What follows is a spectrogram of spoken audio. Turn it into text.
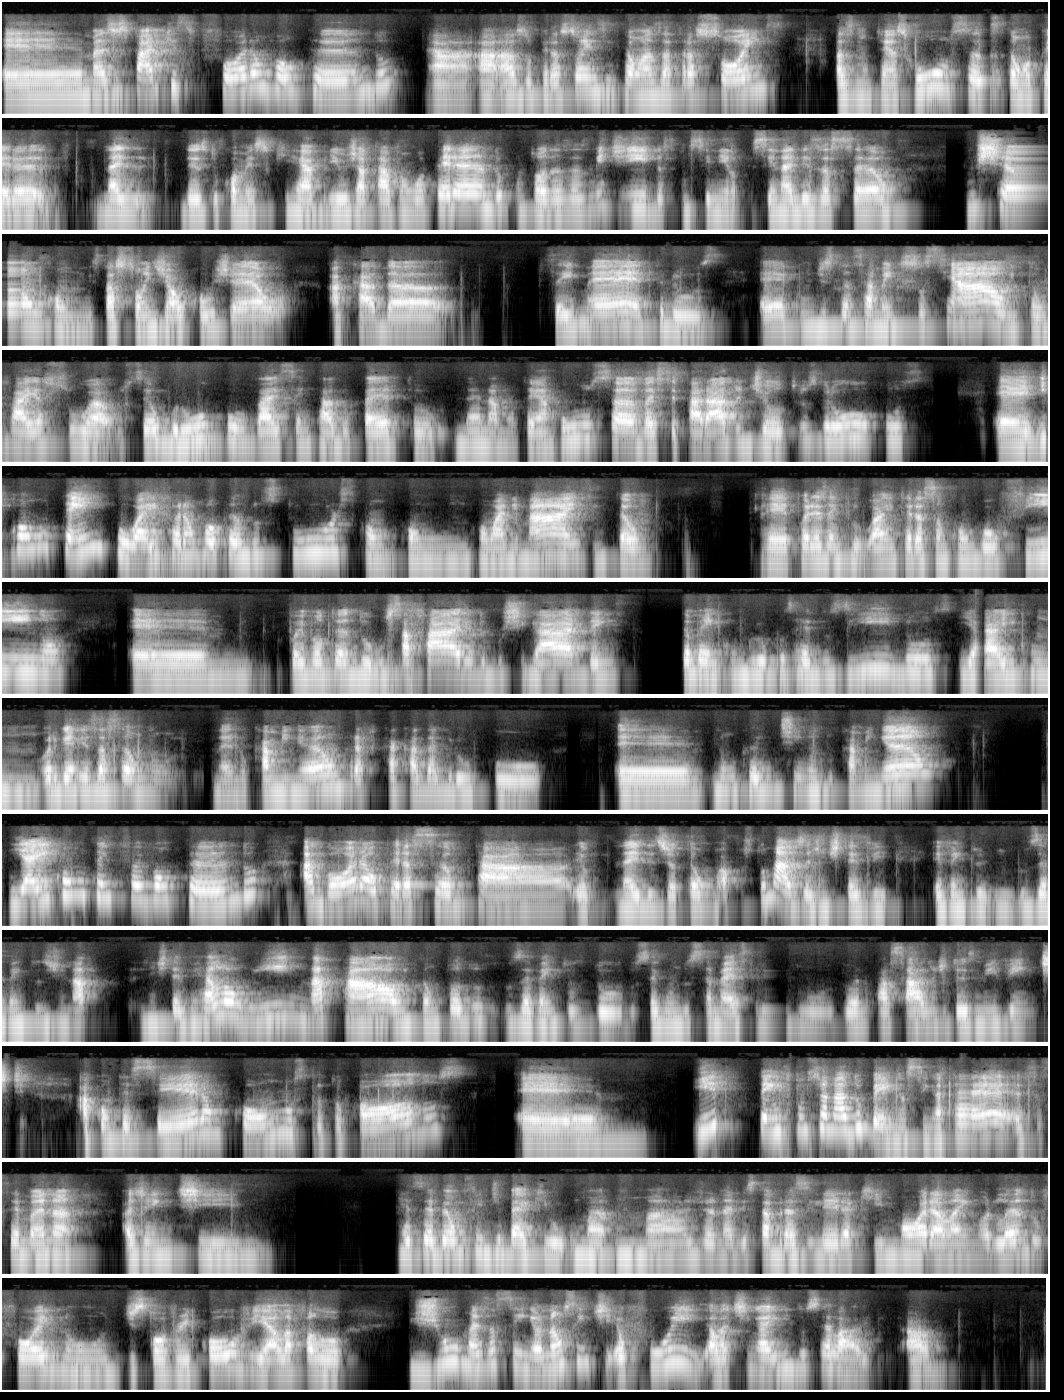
É, mas os parques foram voltando às operações, então as atrações, as montanhas russas estão operando, né, desde o começo que reabriu já estavam operando com todas as medidas, com sinalização no chão, com estações de álcool gel a cada 100 metros, é, com distanciamento social, então vai a sua, o seu grupo vai sentado perto né, na montanha russa, vai separado de outros grupos. É, e com o tempo, aí foram voltando os tours com, com, com animais, então, é, por exemplo, a interação com o golfinho, é, foi voltando o safari do Busch Gardens, também com grupos reduzidos, e aí com organização no, né, no caminhão, para ficar cada grupo é, num cantinho do caminhão. E aí, como o tempo foi voltando, agora a operação tá, né, eles já estão acostumados. A gente teve evento, os eventos de Natal, a gente teve Halloween, Natal, então todos os eventos do, do segundo semestre do, do, ano passado, de 2020, aconteceram com os protocolos é, e tem funcionado bem. Assim, até essa semana a gente recebeu um feedback, uma, uma jornalista brasileira que mora lá em Orlando foi no Discovery Cove e ela falou, Ju, mas assim, eu não senti, eu fui, ela tinha ido, sei lá, há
